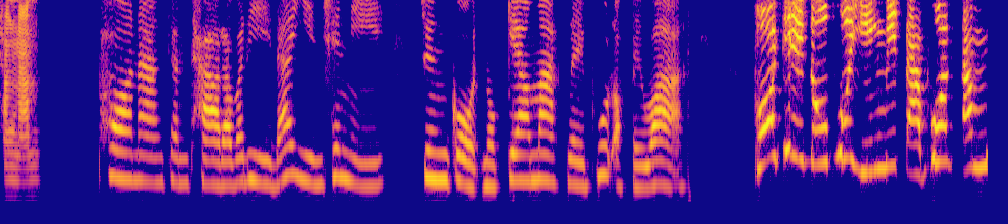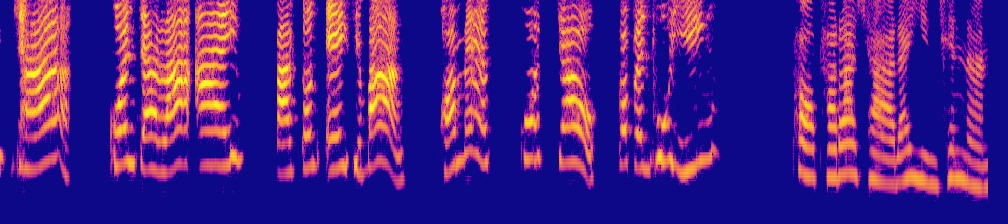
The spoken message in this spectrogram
ทั้งนั้น พอนางจันทารวดีได้ยินเช่นนี้ จึงโกรธนกแก้วมากเลยพูดออกไปว่า พวกที่ดูผู้หญิงมีแต่พวกตำช้า ควรจะละอายปากตนเองเสียบ้าง เพราะแม่พวกเจ้าก็เป็นผู้หญิง พอพระราชาได้ยินเช่นนั้น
